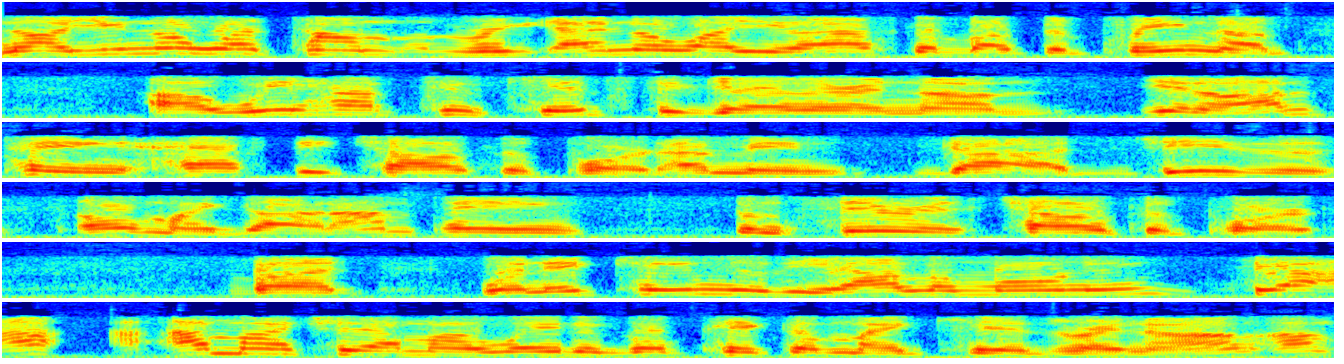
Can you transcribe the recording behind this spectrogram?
No, you know what, Tom? I know why you ask about the prenup. Uh, we have two kids together, and, um, you know, I'm paying hefty child support. I mean, God, Jesus, oh, my God, I'm paying some serious child support. But when it came to the alimony, see, I, I'm actually on my way to go pick up my kids right now. I'm,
